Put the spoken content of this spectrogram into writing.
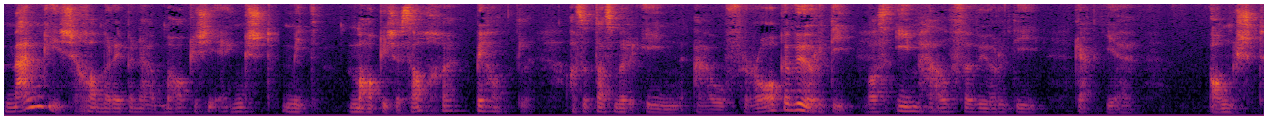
Manchmal kann man eben auch magische Ängste mit magischen Sachen behandeln. Also, dass man ihn auch fragen würde, was ihm helfen würde, gegen die Angst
